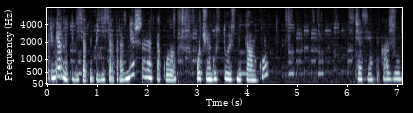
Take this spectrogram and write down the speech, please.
Примерно 50 на 50 размешанная в такую очень густую сметанку. Сейчас я покажу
